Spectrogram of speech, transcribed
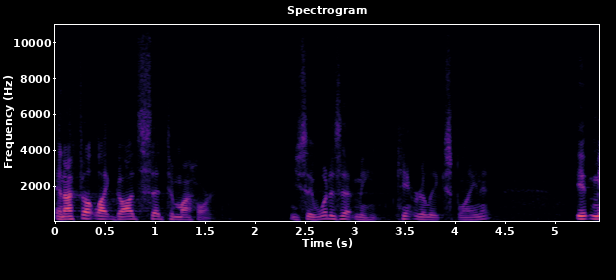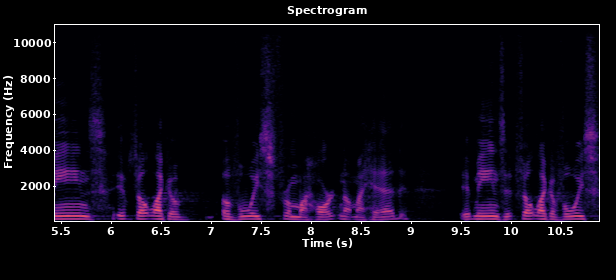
And I felt like God said to my heart, you say, what does that mean? Can't really explain it. It means it felt like a, a voice from my heart, not my head. It means it felt like a voice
